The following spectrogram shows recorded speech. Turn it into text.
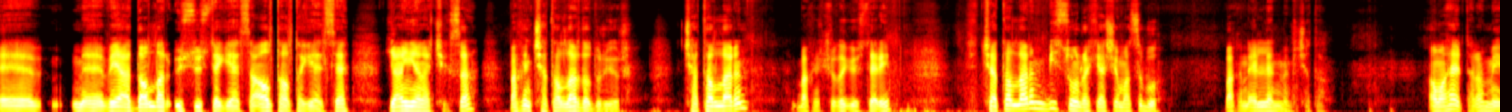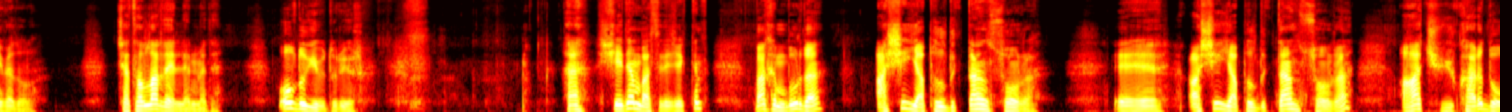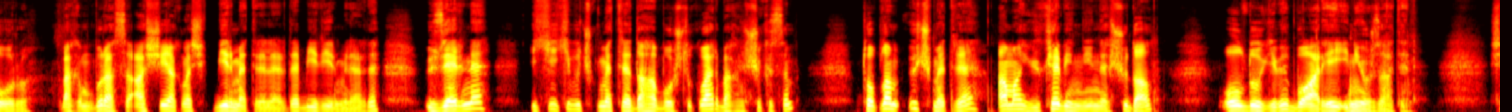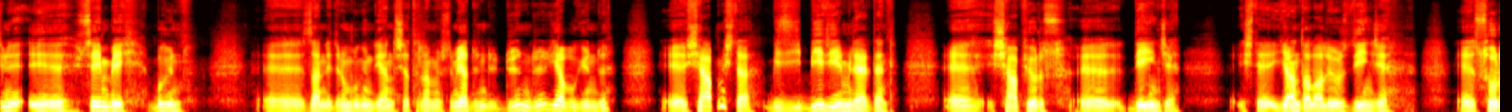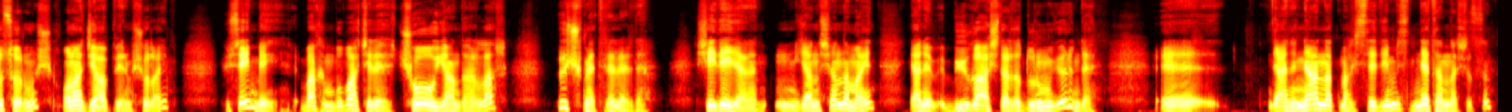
e, veya dallar üst üste gelse alt alta gelse yan yana çıksa bakın çatallar da duruyor. Çatalların bakın şurada göstereyim. Çatalların bir sonraki aşaması bu. Bakın ellenmemiş çatal. Ama her taraf meyve dolu. Çatallar da ellenmedi. Olduğu gibi duruyor. Ha şeyden bahsedecektim. Bakın burada aşı yapıldıktan sonra e, aşı yapıldıktan sonra ağaç yukarı doğru. Bakın burası aşı yaklaşık 1 metrelerde 1.20'lerde. Üzerine 2-2,5 metre daha boşluk var. Bakın şu kısım. Toplam 3 metre ama yüke bindiğinde şu dal olduğu gibi bu araya iniyor zaten. Şimdi e, Hüseyin Bey bugün e, zannediyorum bugündü yanlış hatırlamıyorsun. Ya dündü, dündü ya bugündü. E, şey yapmış da biz 1.20'lerden e, şey yapıyoruz e, deyince işte yan dal alıyoruz deyince e, soru sormuş. Ona cevap vermiş olayım. Hüseyin Bey bakın bu bahçede çoğu yan dallar 3 metrelerde. Şey değil yani yanlış anlamayın. Yani büyük ağaçlarda durumu görün de e, yani ne anlatmak istediğimiz net anlaşılsın.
